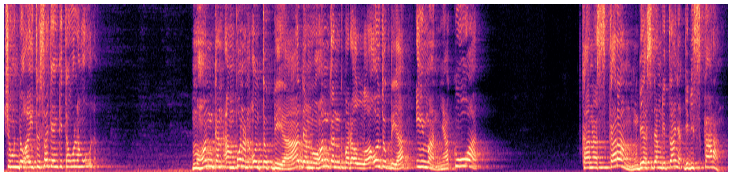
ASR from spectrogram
Cuma doa itu saja yang kita ulang-ulang. Mohonkan ampunan untuk dia dan mohonkan kepada Allah untuk dia imannya kuat. Karena sekarang dia sedang ditanya, jadi sekarang.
